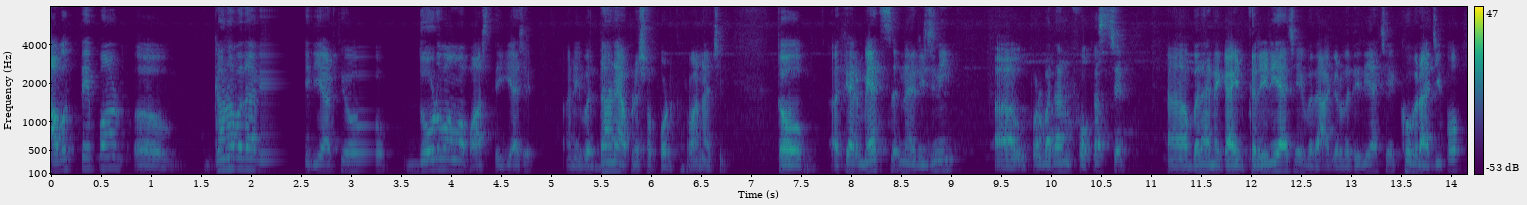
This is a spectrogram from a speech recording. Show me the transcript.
આ વખતે પણ ઘણા બધા વિદ્યાર્થીઓ દોડવામાં પાસ થઈ ગયા છે અને બધાને આપણે સપોર્ટ કરવાના છે. તો અત્યારે મેથ્સ અને રિઝનિંગ ઉપર બધાનું ફોકસ છે. બધાને ગાઈડ કરી રહ્યા છે, બધા આગળ વધી રહ્યા છે. ખૂબ રાજીપો.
